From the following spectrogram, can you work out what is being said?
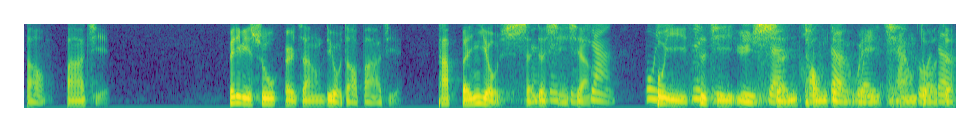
到八节。菲利比书二章六到八节，他本有神的形象，不以自己与神同等为强夺的，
